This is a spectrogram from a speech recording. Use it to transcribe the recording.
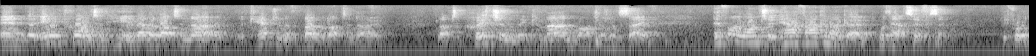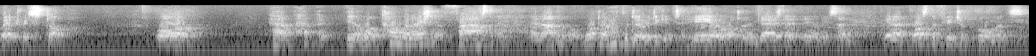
And at any point in here, they would like to know, the captain of the boat would like to know, like to question the command module and say, if I want to, how far can I go without surfacing before the batteries stop? Or how, how, you know, what combination of fast and, and under, what do I have to do to get to here or to engage that enemy? So, you know, what's the future performance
